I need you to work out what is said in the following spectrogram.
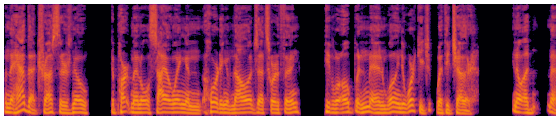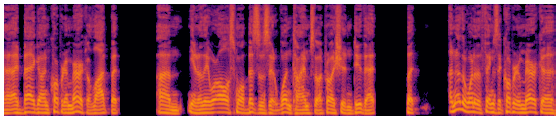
When they have that trust, there's no departmental siloing and hoarding of knowledge, that sort of thing. People are open and willing to work each, with each other. You know, I, I bag on corporate America a lot, but, um, you know, they were all small business at one time, so I probably shouldn't do that. But Another one of the things that corporate America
